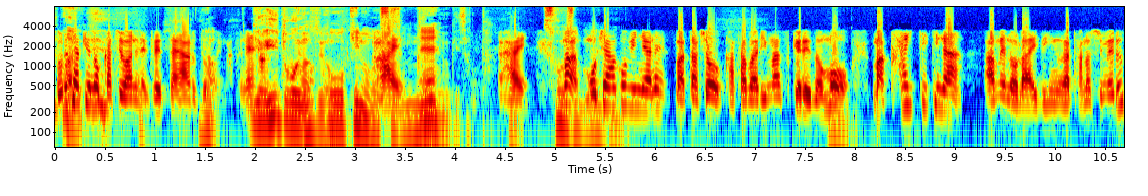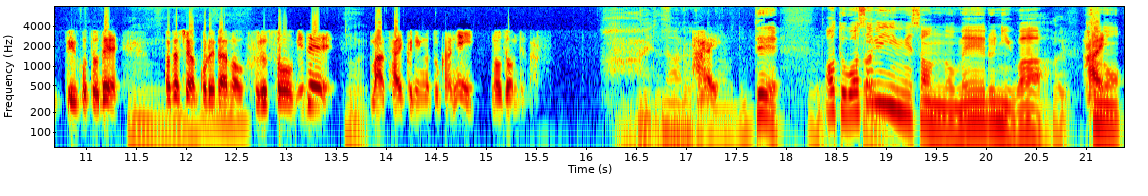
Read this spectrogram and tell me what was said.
それ、だけの価値はね絶対あると思いますねい。やいいと思いますよ。高機能ですよね、受けちゃったはい。ね。まあ、持ち運びにはね、まあ、多少かさばりますけれども、まあ、快適な雨のライディングが楽しめるっていうことで、うん。私はこれらのフル装備で、はい。まあ、サイクリングとかに臨んでます。なるほど、はいなるほど。であとわさび姫さんのメールには、はい。はい。その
